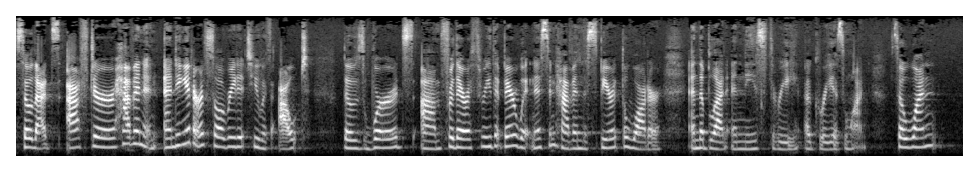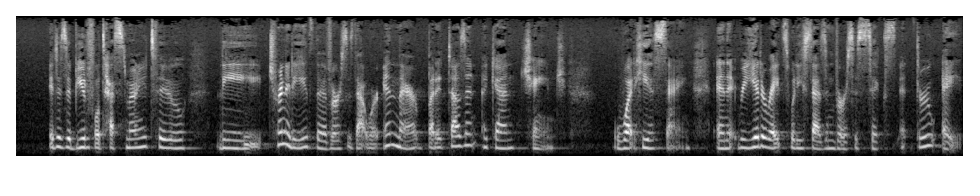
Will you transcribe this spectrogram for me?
so that's after heaven and ending at earth. So I'll read it to you without those words. Um, For there are three that bear witness in heaven the Spirit, the water, and the blood, and these three agree as one. So, one, it is a beautiful testimony to the Trinity, the verses that were in there, but it doesn't, again, change what he is saying. And it reiterates what he says in verses 6 through 8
